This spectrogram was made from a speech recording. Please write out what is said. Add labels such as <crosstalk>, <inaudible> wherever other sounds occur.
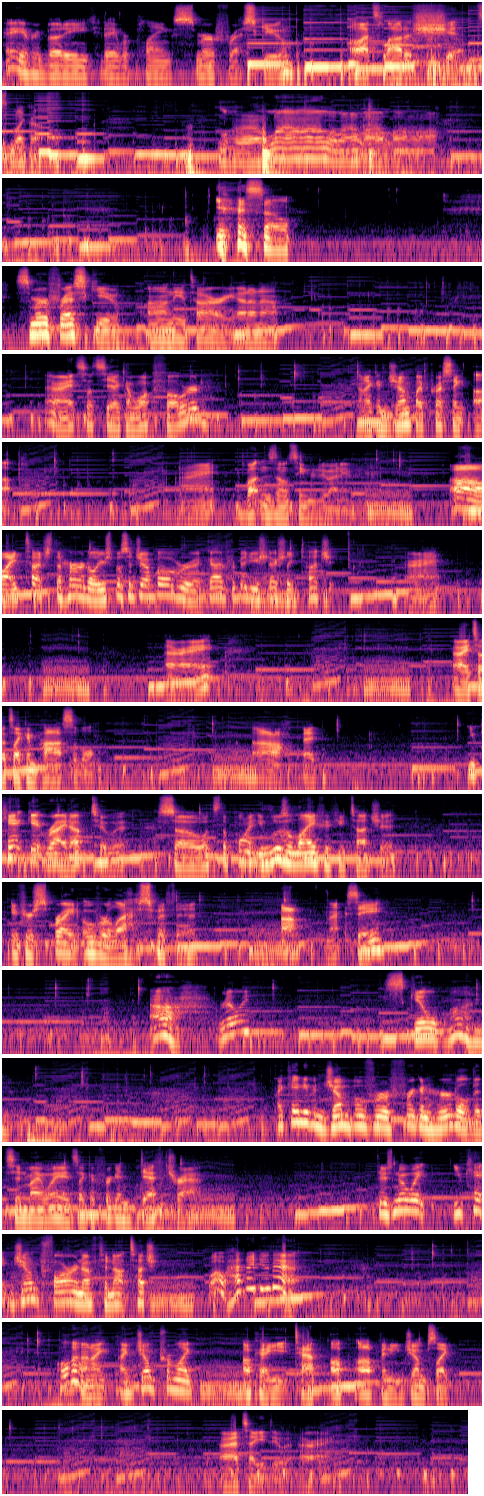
Hey everybody, today we're playing Smurf Rescue. Oh, that's loud as shit. It's like a... La la la la la. <laughs> Yeah, so... Smurf Rescue on the Atari, I don't know. Alright, so let's see, I can walk forward. And I can jump by pressing up. Alright, buttons don't seem to do anything. Oh, I touched the hurdle. You're supposed to jump over it. God forbid you should actually touch it. Alright. Alright. Alright, so it's like impossible. Oh, you can't get right up to it. So what's the point? You lose a life if you touch it. If your sprite <laughs> overlaps with it. Ah, oh, see? Ah, really? Skill 1. I can't even jump over a friggin' hurdle that's in my way. It's like a friggin' death trap. There's no way... You can't jump far enough to not touch... Whoa, how did I do that? Hold on, I, I jumped from like... Okay, you tap up, up, and he jumps like... Ah, that's how you do it, alright.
